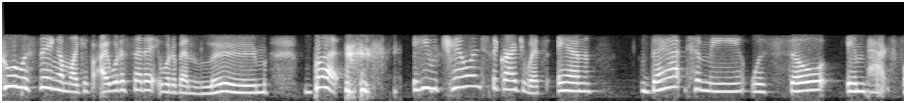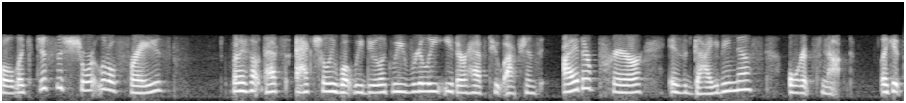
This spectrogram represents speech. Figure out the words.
coolest thing. I'm like, if I would have said it, it would have been lame. But he would challenge the graduates and that to me was so impactful. Like just a short little phrase but i thought that's actually what we do. Like we really either have two options. Either prayer is guiding us or it's not. Like it's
